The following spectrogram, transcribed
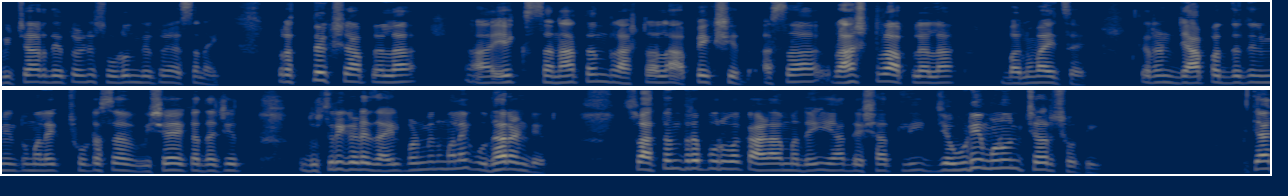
विचार देतोय आणि सोडून देतोय असं नाही. प्रत्यक्ष आपल्याला एक सनातन राष्ट्राला अपेक्षित असं राष्ट्र आपल्याला बनवायचं आहे कारण ज्या पद्धतीने मी तुम्हाला एक छोटासा विषय कदाचित दुसरीकडे जाईल पण मी तुम्हाला एक उदाहरण देतो. स्वातंत्र्यपूर्व काळामध्ये या देशातली जेवढी म्हणून चर्च होती त्या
